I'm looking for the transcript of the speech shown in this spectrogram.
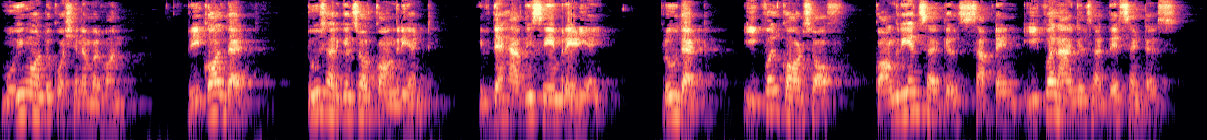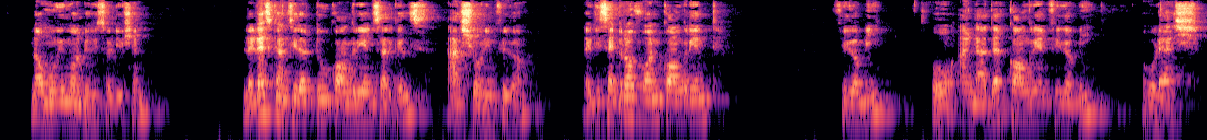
Moving on to question number 1. Recall that two circles are congruent if they have the same radii. Prove that equal chords of congruent circles subtend equal angles at their centers. Now moving on to the solution. Let us consider two congruent circles as shown in figure. Let the center of one congruent figure be O and other congruent figure be O dash.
